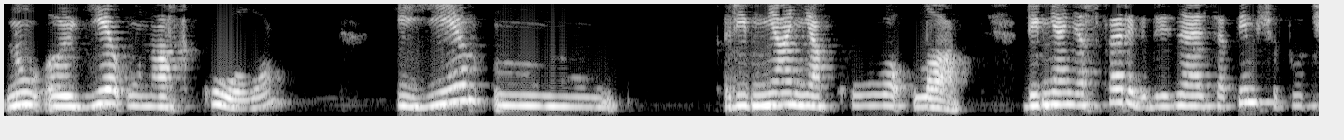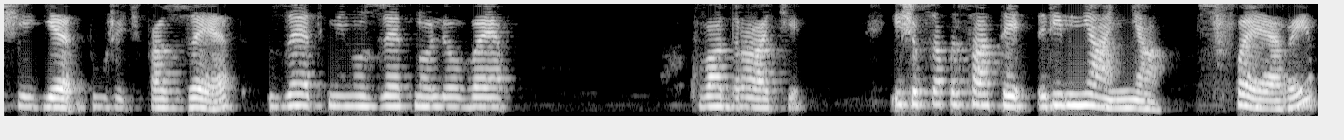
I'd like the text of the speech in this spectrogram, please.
Ну, е, є у нас коло і є рівняння кола. Рівняння сфери відрізняється тим, що тут ще є дужечка z, z мінус z нульове в квадраті. І щоб записати рівняння сфери,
